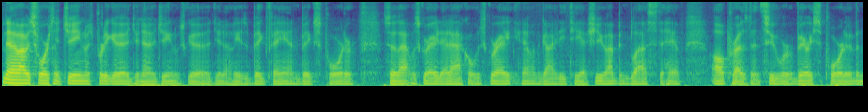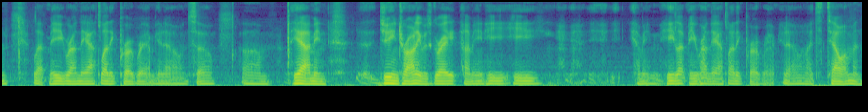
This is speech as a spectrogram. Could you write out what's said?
No, I was fortunate. Gene was pretty good. You know, Gene was good. You know, he's a big fan, big supporter. So that was great. Ed Ackell was great. You know, and the guy at ETSU. I've been blessed to have all presidents who were very supportive and let me run the athletic program. You know, and so, um, yeah, I mean, uh, Gene Trani was great. I mean, he he. I mean, he let me run the athletic program, you know, and I'd tell him, and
